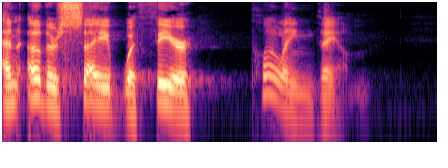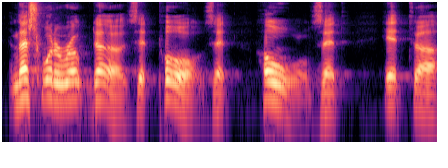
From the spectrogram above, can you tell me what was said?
and others save with fear, pulling them. And that's what a rope does. It pulls, it holds, it, it uh,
